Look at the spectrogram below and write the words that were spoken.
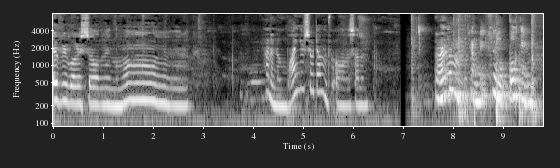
Everywhere I saw them in the mall. I don't know why you're so dumb all of a sudden. I am I'm making a cooking.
